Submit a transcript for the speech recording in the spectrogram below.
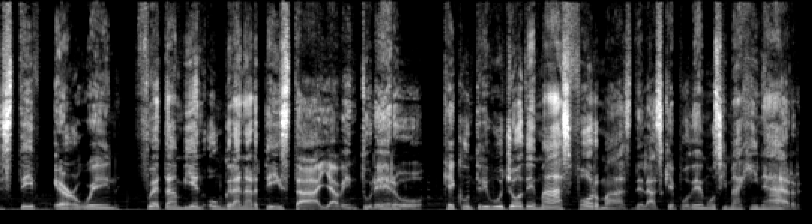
Steve Irwin fue también un gran artista y aventurero que contribuyó de más formas de las que podemos imaginar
